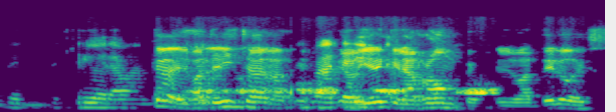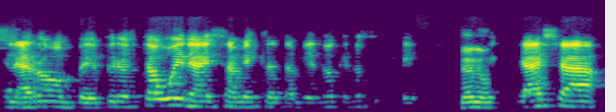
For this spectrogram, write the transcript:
del trío de la banda. Claro, el baterista, el baterista que la rompe, el batero es... Que la rompe, pero está buena esa mezcla también, ¿no? Que, no, que, que haya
